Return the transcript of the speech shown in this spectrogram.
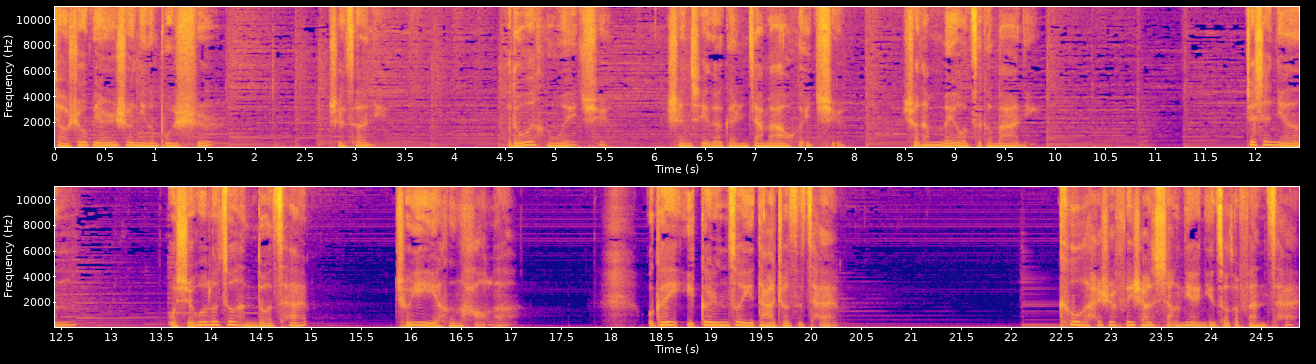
小时候别人说你的不是，指责你，我都会很委屈，生气的跟人家骂回去，说他们没有资格骂你。这些年，我学会了做很多菜，厨艺也很好了。我可以一个人做一大桌子菜，可我还是非常想念你做的饭菜。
